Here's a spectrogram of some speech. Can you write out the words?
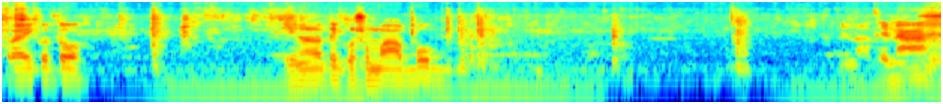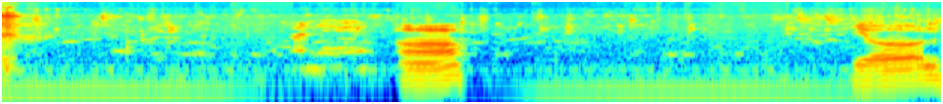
Try ko to. Tingnan natin kung sumabog. Tingnan natin na. Oo. Yun.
